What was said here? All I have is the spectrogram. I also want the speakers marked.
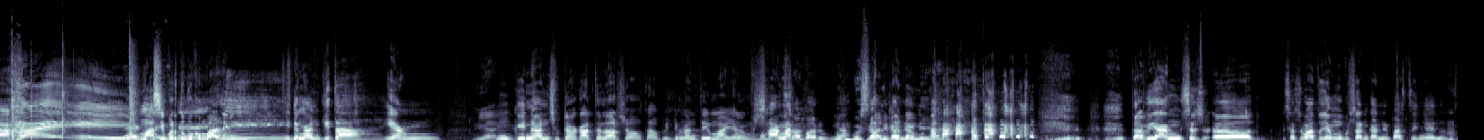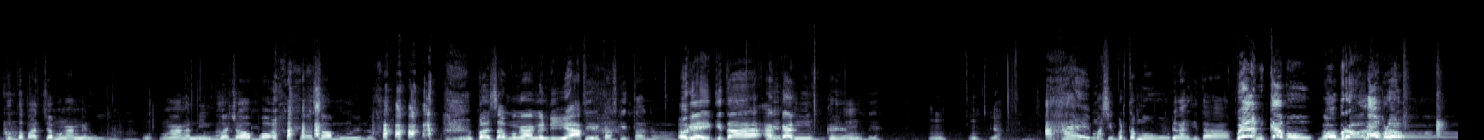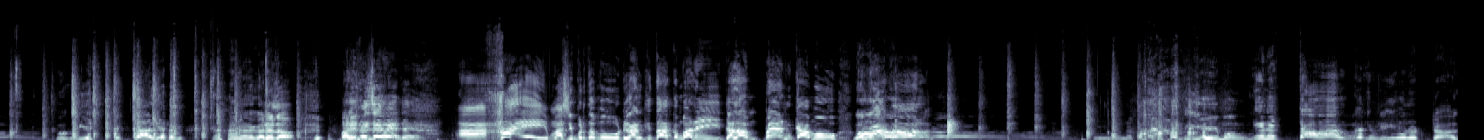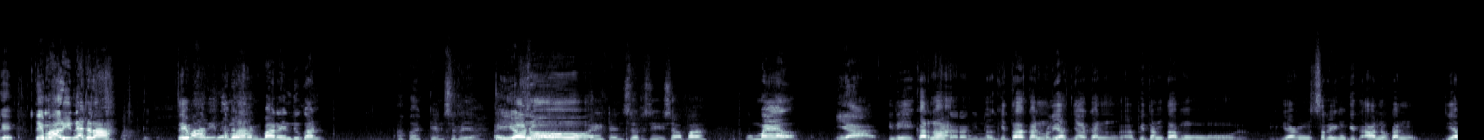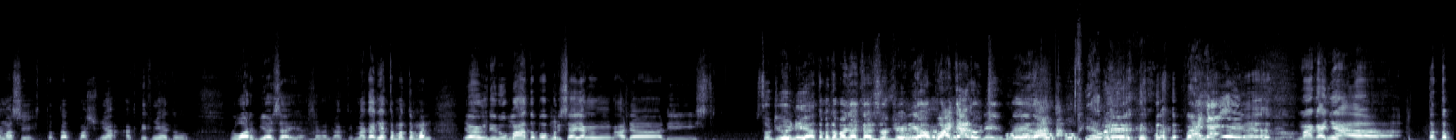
Speaker 1: Ahai, masih bertemu kembali dengan kita yang
Speaker 2: Iya,
Speaker 1: mungkinan sudah kadelarso tapi dengan tema yang,
Speaker 2: Yang
Speaker 1: sangat baru ya. Dari
Speaker 2: ini ya.
Speaker 1: tapi yang ses- eh, sesuatu yang membosankan ini pastinya itu tetap aja mengangeni. ya. Mengangeni bahasa apa?
Speaker 2: Bahasamu ini loh.
Speaker 1: bahasa mengangeni ya.
Speaker 2: Ciri khas kita no.
Speaker 1: Oke, kita
Speaker 2: Iya,
Speaker 1: akan
Speaker 2: gayamu dia.
Speaker 1: Hmm, hmm, ya. Ahai, masih bertemu dengan kita. Ben kamu
Speaker 2: Ngobrol.
Speaker 1: ngobrol.
Speaker 2: Oh iya. Kalian.
Speaker 1: Nah, kau dulu. Balik nih cewek.
Speaker 2: Ada.
Speaker 1: Ahai, masih bertemu dengan kita kembali dalam band kamu ngobrol.
Speaker 2: Iya mau.
Speaker 1: Ini ngono. Oke, tema hari ini adalah tema hari ini
Speaker 2: Kemarin-kemarin itu kan apa dancer ya?
Speaker 1: Iya, no.
Speaker 2: Kemarin dancer si siapa? Umel.
Speaker 1: Ya, ini karena
Speaker 2: ini.
Speaker 1: kita akan melihatnya kan eh, bintang tamu yang sering kita anu kan dia masih tetap maksudnya aktifnya itu luar biasa ya, sangat aktif. Makanya teman-teman yang di rumah atau pemirsa yang ada di studio ini ya, teman-teman yang ada di studio ini ya, banyak loh ini.
Speaker 2: Banyak ya.
Speaker 1: Makanya eh, tetap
